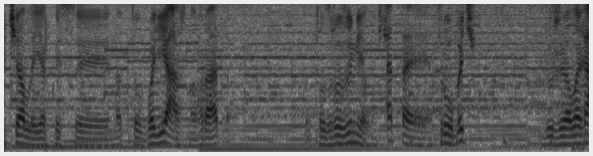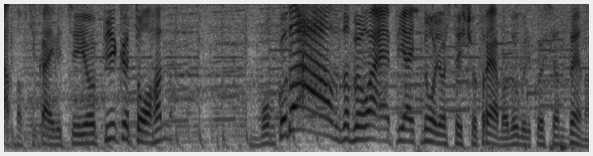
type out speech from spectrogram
почали якось е, надто вояжно грати. Тобто зрозуміло, що це Трубич дуже елегантно втікає від цієї опіки. Тоган. Вовкодав забиває 5-0. Ось те, що треба. Дубль Костянтина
